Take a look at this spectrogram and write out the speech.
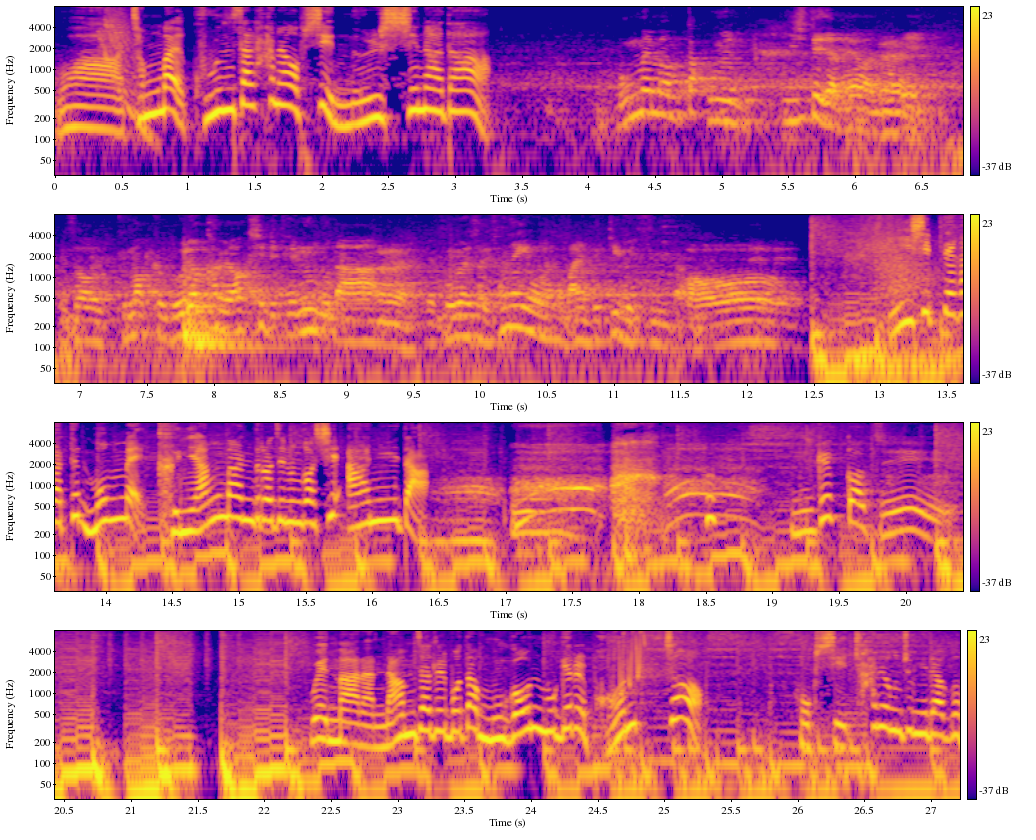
와 정말 군살 하나 없이 늘씬하다. 몸매만 딱 보면 20대잖아요, 완전히. 그래서 그만큼 노력하면 확실히 되는구나. 네, 보면서 선생님 보면서 많이 느끼고 있습니다. 네, 네. 20대 같은 몸매 그냥 만들어지는 것이 아니다. 무게까지. 웬만한 남자들보다 무거운 무게를 번쩍. 혹시 촬영 중이라고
